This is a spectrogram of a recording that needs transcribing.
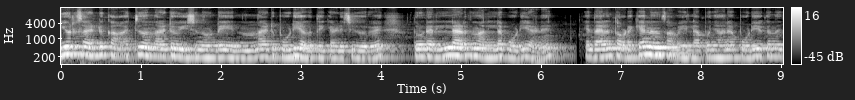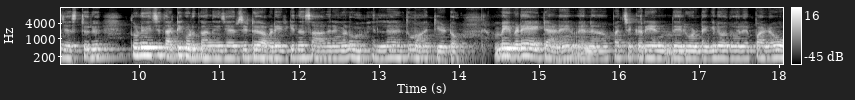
ഈ ഒരു സൈഡിൽ കാറ്റ് നന്നായിട്ട് വീശുന്നതുകൊണ്ട് നന്നായിട്ട് പൊടി അകത്തേക്ക് അടിച്ച് കയറുവേ. അതുകൊണ്ട് എല്ലായിടത്തും നല്ല പൊടിയാണ്. എന്തായാലും തുടയ്ക്കാനൊന്നും സമയമില്ല. അപ്പോൾ ഞാൻ ആ പൊടിയൊക്കെ ഒന്ന് ജസ്റ്റ് ഒരു തുണി വെച്ച് തട്ടി കൊടുക്കാമെന്ന് വിചാരിച്ചിട്ട് അവിടെ ഇരിക്കുന്ന സാധനങ്ങളും എല്ലാം എടുത്ത് മാറ്റി കേട്ടോ. അമ്മ ഇവിടെ ആയിട്ടാണ്. പിന്നെ പച്ചക്കറി എന്തെങ്കിലും ഉണ്ടെങ്കിലും അതുപോലെ പഴമോ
